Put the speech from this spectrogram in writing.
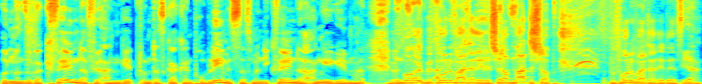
und man sogar Quellen dafür angibt und das gar kein Problem ist, dass man die Quellen da angegeben hat. dann bevor, bevor du einfach- weiterredest, stopp, warte, stopp. Bevor du weiterredest. Ja.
